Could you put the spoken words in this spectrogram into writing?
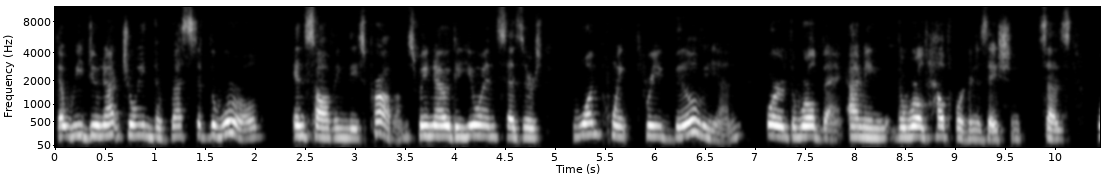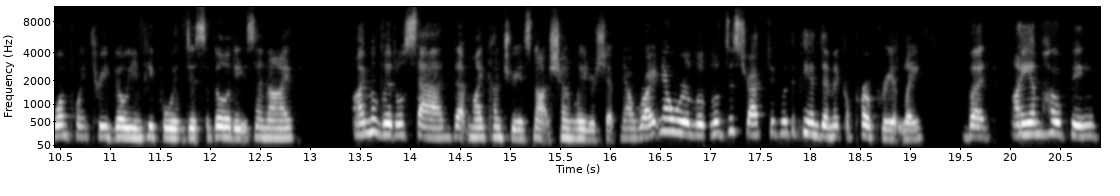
that we do not join the rest of the world in solving these problems. We know the un says there's 1.3 billion or the world bank i mean the world health organization says 1.3 billion people with disabilities. And i i'm a little sad that my country has not shown leadership. Now right now we're a little distracted with the pandemic appropriately but i am hoping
